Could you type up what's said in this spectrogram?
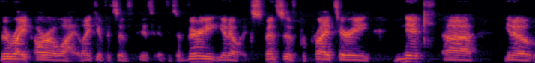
the right ROI. Like if it's a if, if it's a very you know expensive proprietary NIC, uh, you know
